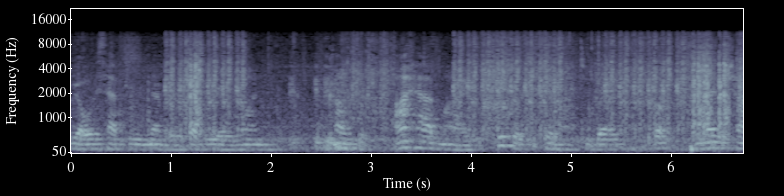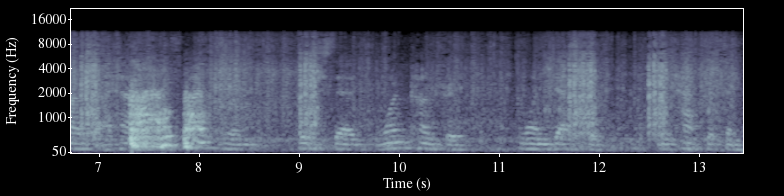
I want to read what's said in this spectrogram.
We always have to remember that we are one country. I have my speaker's on today, but many times I have a flag pin which said, "One country, one destiny." We have to think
